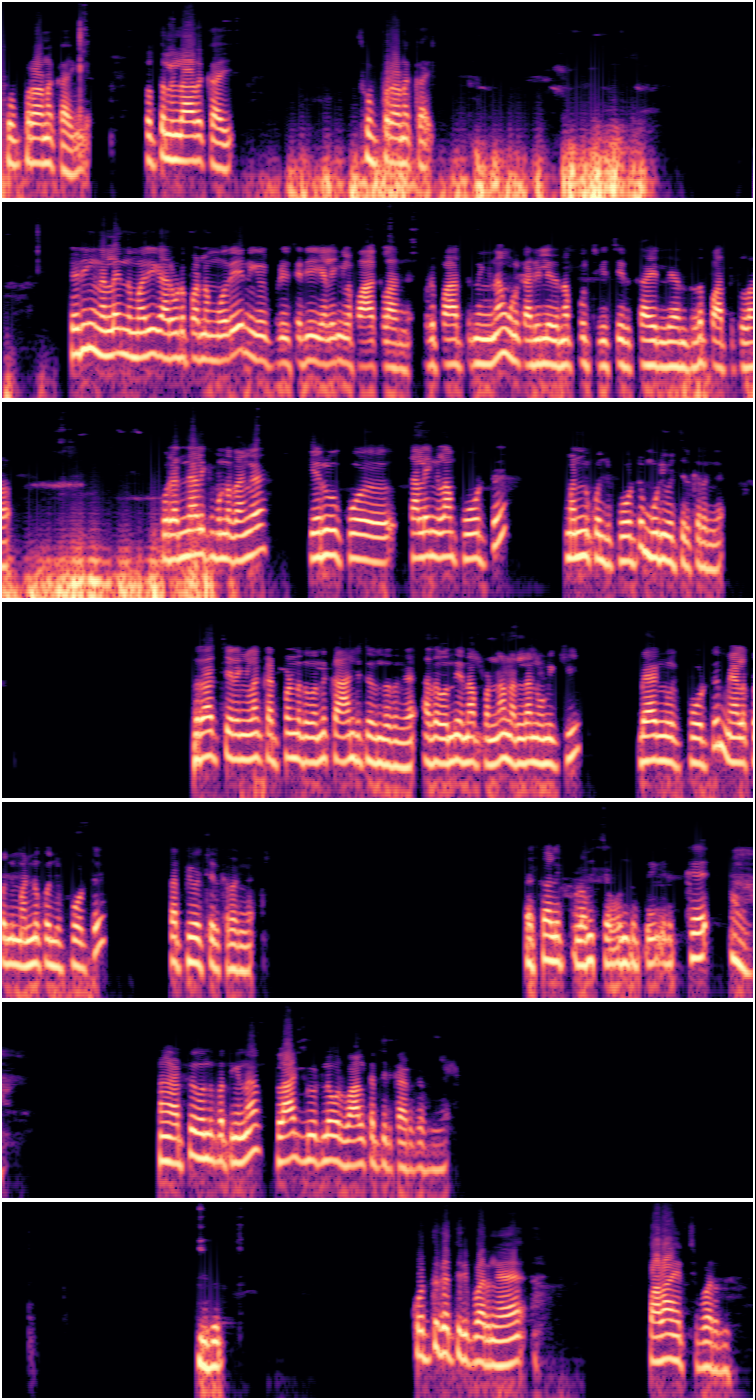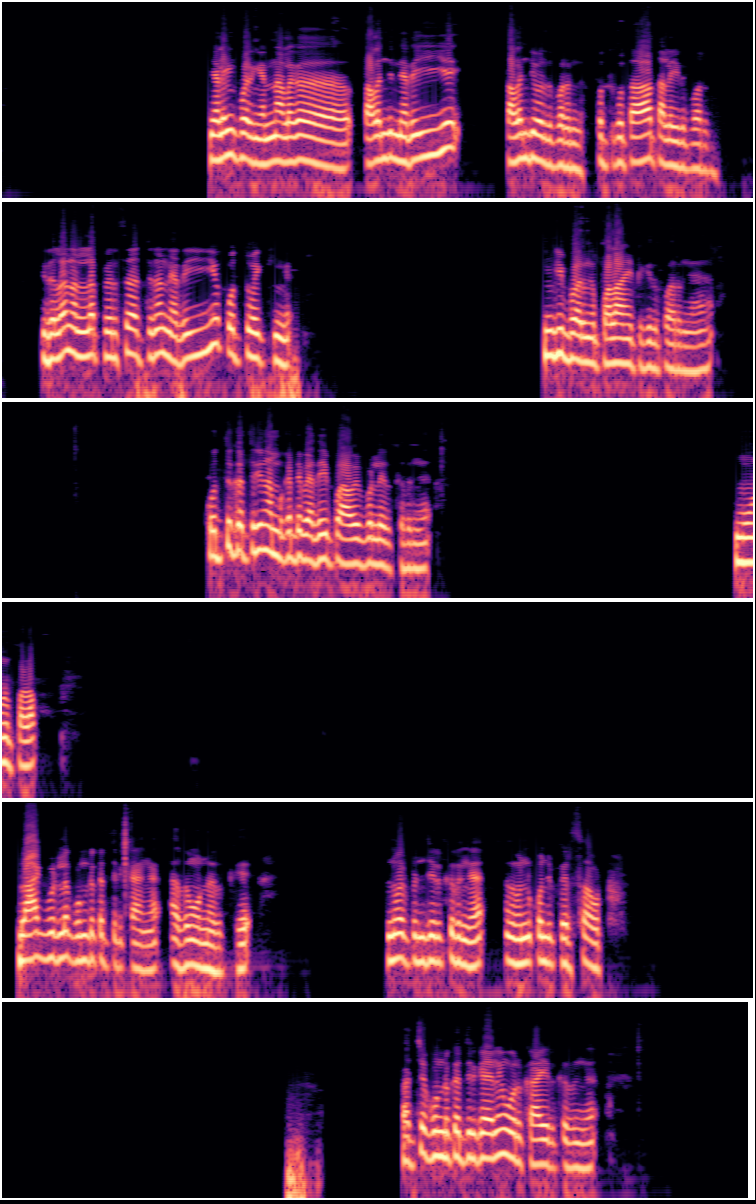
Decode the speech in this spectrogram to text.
சூப்பரான காய்ங்க. சொத்தல் இல்லாத காய். சூப்பரான காய். செடிங்க நல்லா இந்த மாதிரி அறுவடை பண்ணும் போதே நீங்கள் இப்படி செடி இலைங்களை பார்க்கலாங்க. இப்படி பார்த்துருந்தீங்கன்னா உங்களுக்கு அடியில் எதனா பூச்சி கீச்சி இருக்கா இல்லையான்றதை பார்த்துக்கலாம். ஒரு ரெண்டு நாளைக்கு முன்னதாங்க எருவு போ தலைங்கெல்லாம் போட்டு மண் கொஞ்சம் போட்டு மூடி வச்சுருக்குறேங்க. திராட்சை இலைங்கெல்லாம் கட் பண்ணது வந்து காஞ்சிட்டு இருந்ததுங்க. அதை வந்து என்ன பண்ணால் நல்லா நுணுக்கி பேங்களுக்கு போட்டு மேலே கொஞ்சம் மண் கொஞ்சம் போட்டு தப்பி வச்சிருக்கிறேங்க. தக்காளி பழம் செவந்து போய் இருக்கு நாங்கள் அடுத்தது வந்து பார்த்தீங்கன்னா பிளாக் பியூட்டில் ஒரு வால் கத்திரிக்காய் இருக்குதுங்க இது கொத்து கத்திரி பாருங்க. பழம் ஆயிடுச்சு பாருங்க. இலைங்க பாருங்க என்ன அழகா தளைஞ்சு நிறைய தளைஞ்சு வருது பாருங்க. கொத்து கொத்தா தலையுது பாருங்க. இதெல்லாம் நல்லா பெருசாச்சுன்னா நிறைய கொத்து வைக்குங்க. இங்கேயும் பாருங்க பழம் ஆயிட்டுக்குது பாருங்க. கொத்து கத்திரி நம்ம கிட்ட விதைப்பு அவைபிள் இருக்குதுங்க. மூணு பழம். பிளாக் பீட்டில் குண்டு கத்திரிக்காங்க. அதுவும் ஒன்று இருக்கு. இன்னொரு பிஞ்சு இருக்குதுங்க. அது ஒன்று கொஞ்சம் பெருசாகட்டும் பச்சை குண்டு கத்திரிக்காயிலையும் ஒரு காய் இருக்குதுங்க.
